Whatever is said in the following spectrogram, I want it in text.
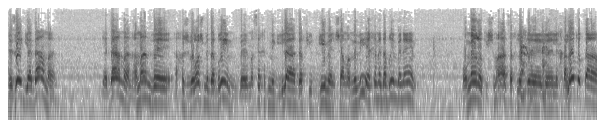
וזה ידע המן, ידע המן, המן ואחשוורוש מדברים במסכת מגילה, דף י"ג שם, מביא איך הם מדברים ביניהם. אומר לו, תשמע, צריך לחלות אותם.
